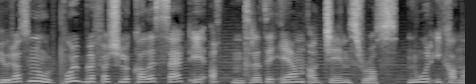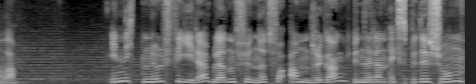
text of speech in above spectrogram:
Jordas nordpol ble først lokalisert i 1831 av James Ross, nord i Canada. I 1904 ble den funnet for andre gang under en ekspedisjon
